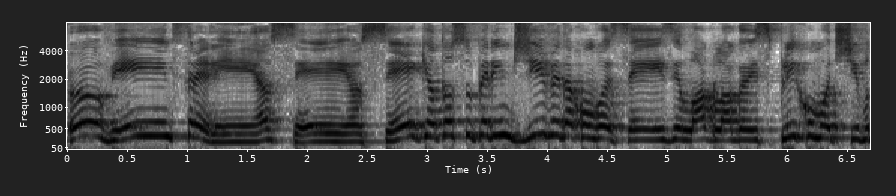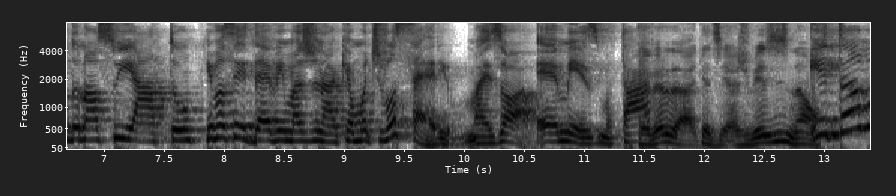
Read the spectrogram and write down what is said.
Ouvinte estrelinha, eu sei, eu sei que eu tô super em dívida com vocês e logo logo eu explico o motivo do nosso hiato. E vocês devem imaginar que é um motivo sério, mas ó, é mesmo, tá? É verdade, quer dizer, às vezes não. E tamo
